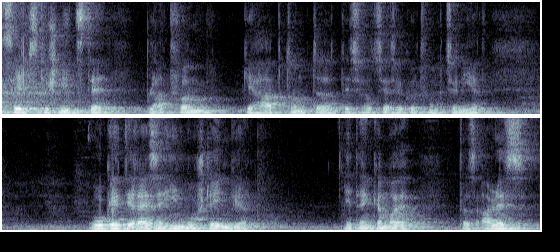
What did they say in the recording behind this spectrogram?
selbstgeschnitzte Plattform gehabt und äh, das hat sehr, sehr gut funktioniert. Wo geht die Reise hin? Wo stehen wir? Ich denke mal, dass alles,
